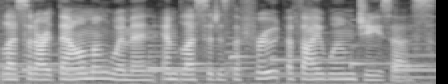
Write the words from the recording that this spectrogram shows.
Blessed art thou among women, and blessed is the fruit of thy womb, Jesus.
